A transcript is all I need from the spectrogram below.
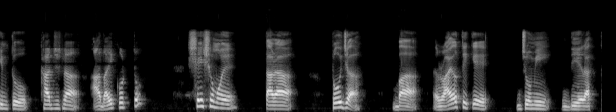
কিন্তু খাজনা আদায় করত। সেই সময়ে তারা প্রজা বা রায়তিকে জমি দিয়ে রাখত।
